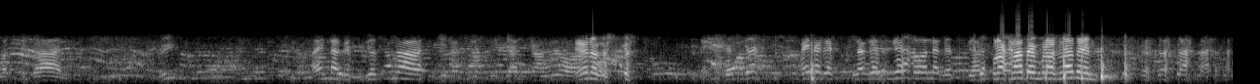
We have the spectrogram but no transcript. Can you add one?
masigan. Ay, nagasgas na. Sige na si Jan Carlo. Ayan, nagasgas. Nagasgas. Ay, nagas, nagasgas o, nagasgas. Brush natin, brush natin.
